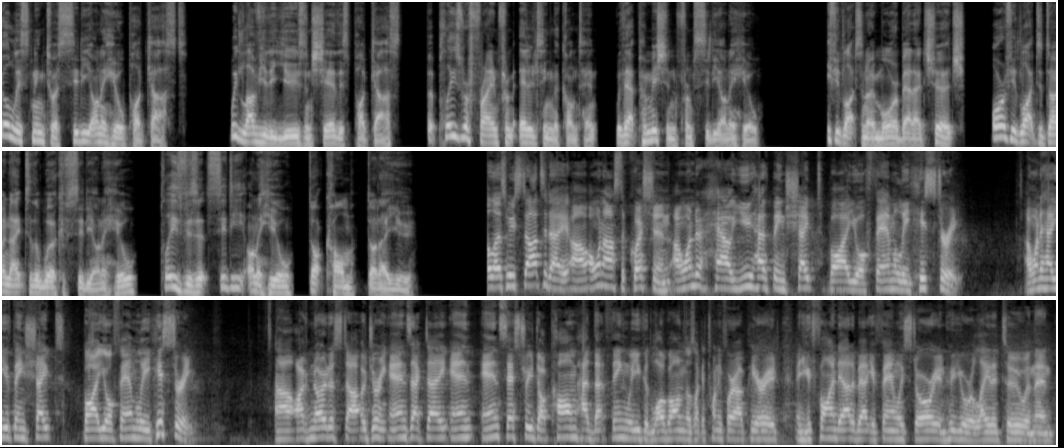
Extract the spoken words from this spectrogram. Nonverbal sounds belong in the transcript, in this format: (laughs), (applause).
You're listening to a City on a Hill podcast. We'd love you to use and share this podcast, but please refrain from editing the content without permission from City on a Hill. If you'd like to know more about our church, or if you'd like to donate to the work of City on a Hill, please visit cityonahill.com.au. Well, as we start today, uh, I want to ask the question I wonder how you have been shaped by your family history. I wonder how you've been shaped by your family history. Uh, I've noticed uh, during Anzac Day, an- Ancestry.com had that thing where you could log on. There was like a 24 hour period and you could find out about your family story and who you were related to. And then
